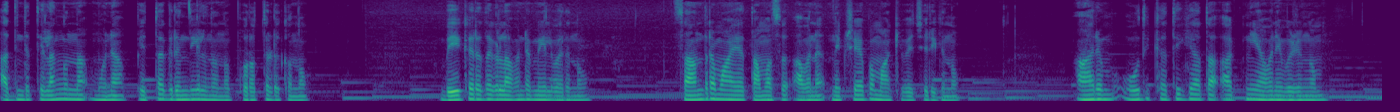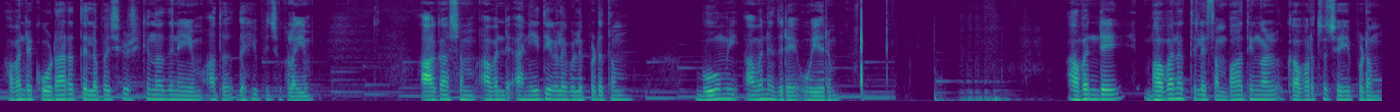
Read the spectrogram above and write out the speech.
അതിന്റെ തിളങ്ങുന്ന മുന പിത്തഗ്രന്ഥിയിൽ നിന്ന് പുറത്തെടുക്കുന്നു. ഭീകരതകൾ അവന്റെ മേൽ വരുന്നു. സാന്ദ്രമായ തമസ് അവന് നിക്ഷേപമാക്കി വെച്ചിരിക്കുന്നു. ആരും ഊതിക്കത്തിക്കാത്ത അഗ്നി അവനെ വിഴുങ്ങും. അവന്റെ കൂടാരത്തിൽ അവശേഷിക്കുന്നതിനെയും അത് ദഹിപ്പിച്ചു കളയും. ആകാശം അവന്റെ അനീതികളെ വെളിപ്പെടുത്തും. ഭൂമി അവനെതിരെ ഉയരും. അവന്റെ ഭവനത്തിലെ സമ്പാദ്യങ്ങൾ കവർച്ച ചെയ്യപ്പെടും.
